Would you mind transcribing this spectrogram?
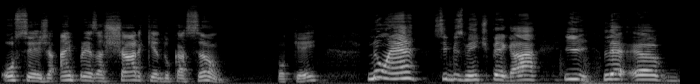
ou seja, a empresa Shark Educação, ok? Não é simplesmente pegar e uh,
